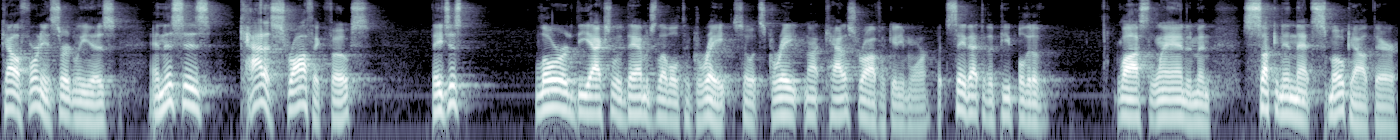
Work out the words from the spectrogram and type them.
California certainly is. And this is catastrophic, folks. They just lowered the actual damage level to great. So it's great, not catastrophic anymore. But say that to the people that have lost land and been sucking in that smoke out there.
